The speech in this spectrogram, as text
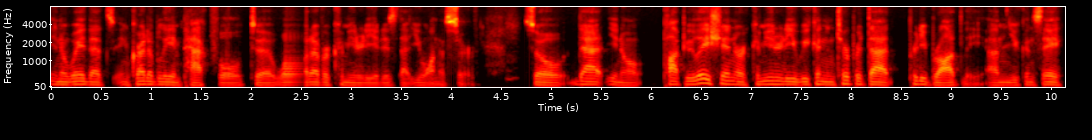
in a way that's incredibly impactful to whatever community it is that you want to serve. So that you know population or community we can interpret that pretty broadly. Um, you can say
